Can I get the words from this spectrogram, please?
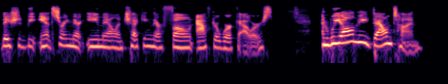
they should be answering their email and checking their phone after work hours. And we all need downtime.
